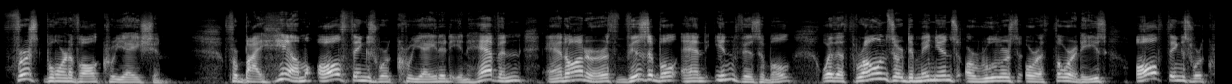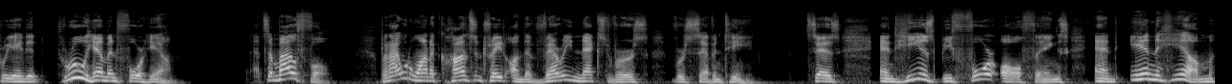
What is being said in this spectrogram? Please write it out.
firstborn of all creation. For by him all things were created in heaven and on earth, visible and invisible, whether thrones or dominions or rulers or authorities, all things were created through him and for him. That's a mouthful, but I would want to concentrate on the very next verse, verse 17. It says, And he is before all things, and in him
